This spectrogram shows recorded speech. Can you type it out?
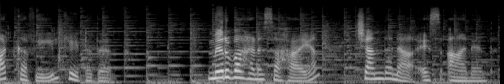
ആർട്ട് കഫേയിൽ കേട്ടത്. നിർവഹണ സഹായം Chandana S Anand.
